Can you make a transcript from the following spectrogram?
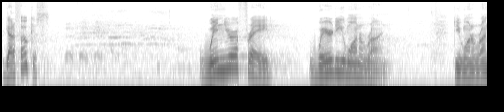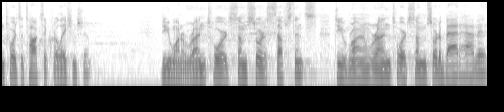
You got to focus. When you're afraid, where do you want to run? Do you want to run towards a toxic relationship? Do you want to run towards some sort of substance? Do you run run towards some sort of bad habit?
